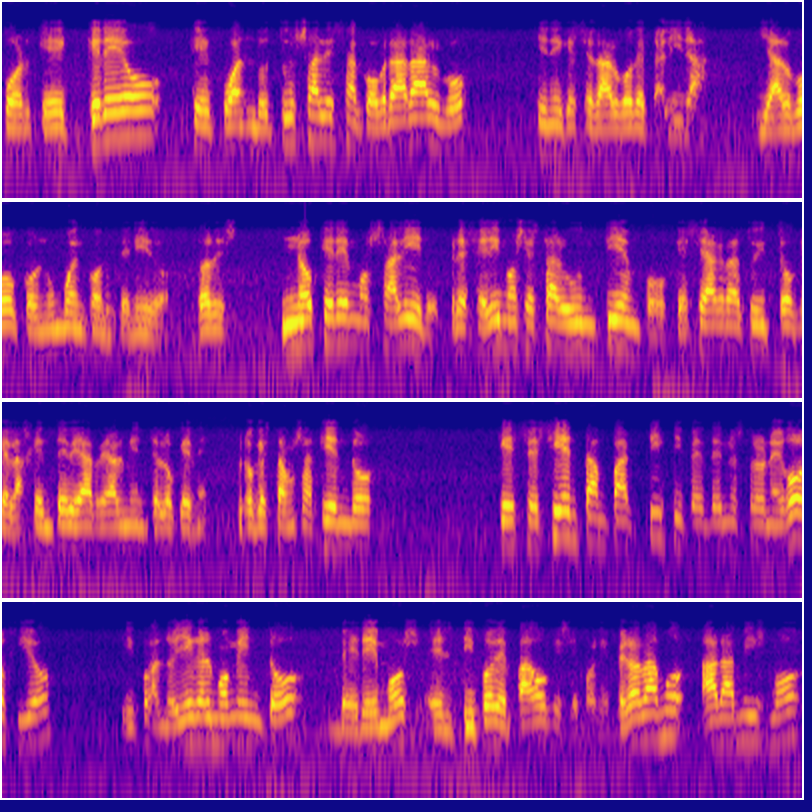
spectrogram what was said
Porque creo que cuando tú sales a cobrar algo, tiene que ser algo de calidad y algo con un buen contenido. Entonces, no queremos salir, preferimos estar un tiempo que sea gratuito, que la gente vea realmente lo que, lo que estamos haciendo, que se sientan partícipes de nuestro negocio y cuando llegue el momento veremos el tipo de pago que se pone. Pero ahora, ahora mismo,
